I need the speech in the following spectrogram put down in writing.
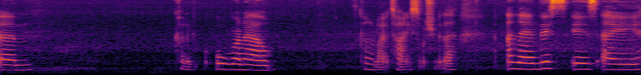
um, kind of all run out. Kind of like a tiny swatch over there. And then this is a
